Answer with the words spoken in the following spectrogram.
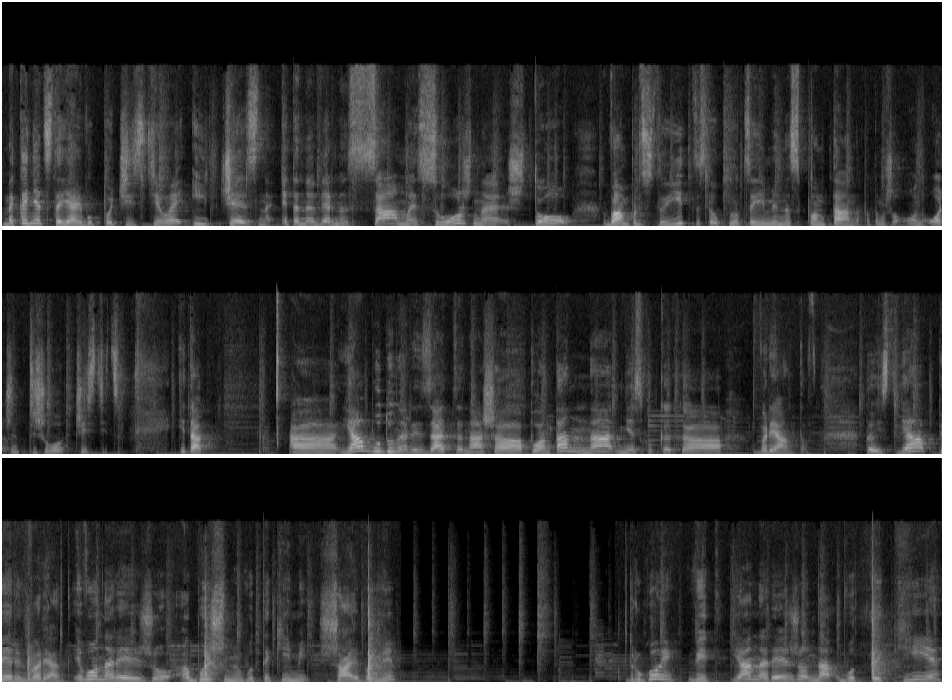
Наконец-то я его почистила, и честно, это, наверное, самое сложное, что вам предстоит столкнуться именно с плантана, потому что он очень тяжело чистится. Итак, я буду нарезать наш плантан на несколько вариантов. То есть я первый вариант, его нарежу обычными вот такими шайбами. Другой вид я нарежу на вот такие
